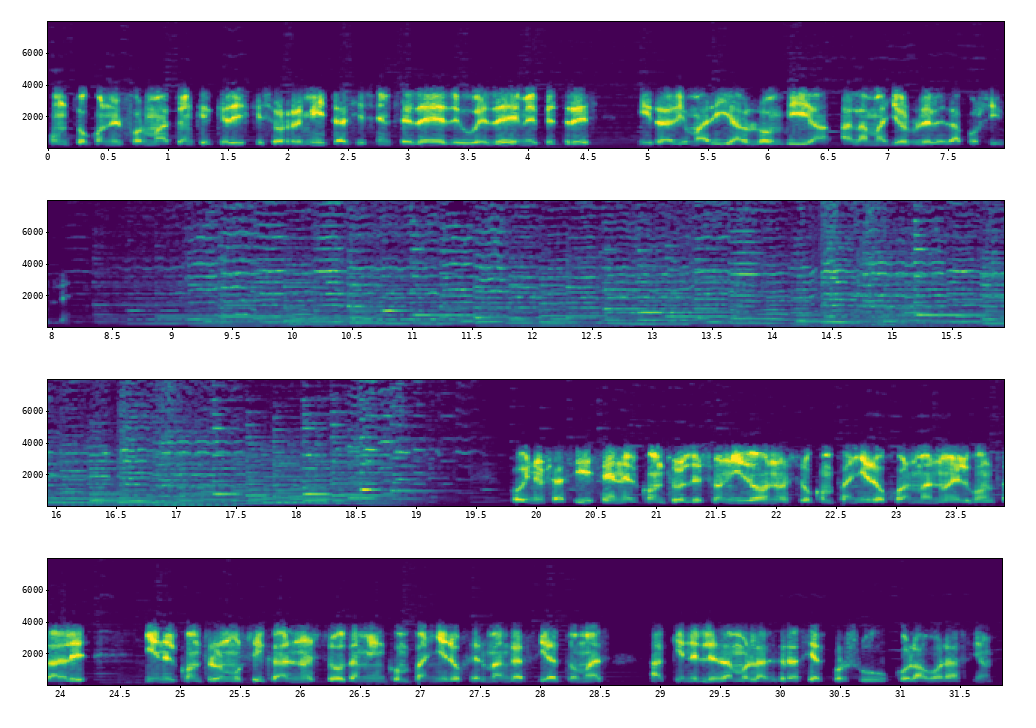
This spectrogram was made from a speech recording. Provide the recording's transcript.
junto con el formato en que queréis que se os remita, si es en CD, DVD, MP3, y Radio María os lo envía a la mayor brevedad posible. Nos asiste en el control de sonido nuestro compañero Juan Manuel González y en el control musical nuestro también compañero Germán García Tomás, a quienes les damos las gracias por su colaboración.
